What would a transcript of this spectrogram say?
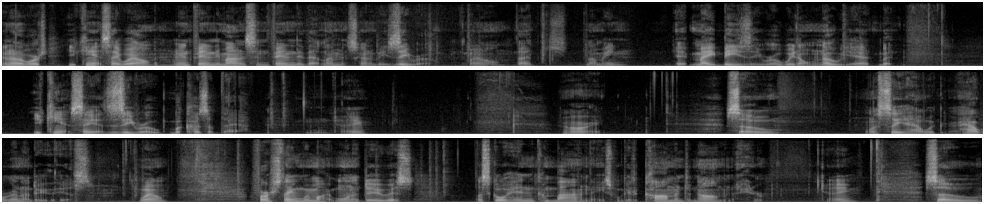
In other words, you can't say, well, infinity minus infinity, that limit's going to be 0. Well, that's, I mean, it may be 0. We don't know yet, but you can't say it's 0 because of that. Okay. All right. So let's see how we how we're going to do this. Well, first thing we might want to do is let's go ahead and combine these. We'll get a common denominator. Okay. So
